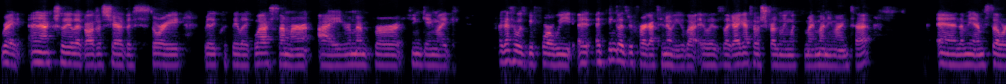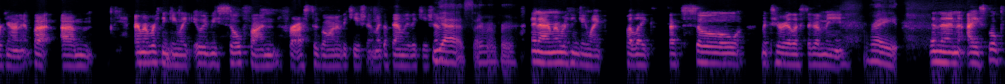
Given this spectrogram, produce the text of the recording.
Right. And actually, like, I'll just share this story really quickly. Like, last summer, I remember thinking, like, I guess it was before we, I, I think it was before I got to know you, but it was like, I guess I was struggling with my money mindset. And I mean, I'm still working on it. But um, I remember thinking, like, it would be so fun for us to go on a vacation, like a family vacation. yes i remember And I remember thinking, like, but like, that's so materialistic of me. right and then I spoke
